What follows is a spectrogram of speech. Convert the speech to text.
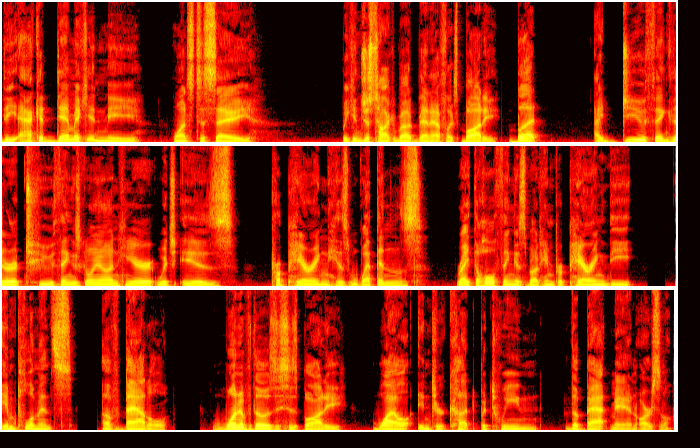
The academic in me wants to say we can just talk about Ben Affleck's body, but I do think there are two things going on here, which is preparing his weapons, right? The whole thing is about him preparing the implements of battle. One of those is his body, while intercut between the Batman arsenal.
